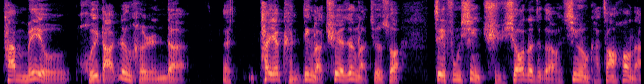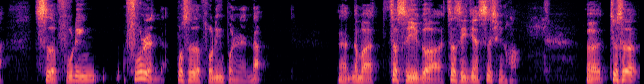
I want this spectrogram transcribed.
他没有回答任何人的，呃，他也肯定了、确认了，就是说这封信取消的这个信用卡账号呢是福林夫人的，不是福林本人的，呃，那么这是一个，这是一件事情哈，呃，就是。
